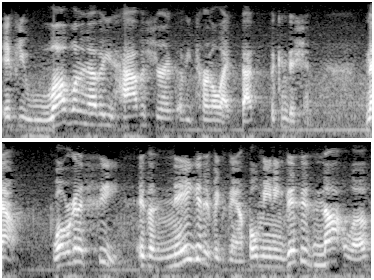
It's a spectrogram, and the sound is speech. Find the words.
if you love one another, you have assurance of eternal life. That's the condition. Now, what we're going to see is a negative example, meaning this is not love,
